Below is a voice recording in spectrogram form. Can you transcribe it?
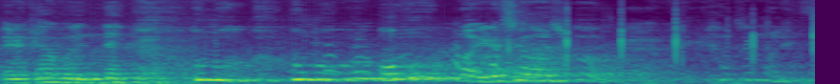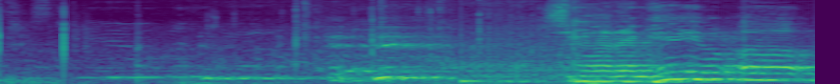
이렇게 하고 있는데 어머 어머 어머 막 이러셔가지고 네. 깜짝 놀랐어요. 사랑해요 어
